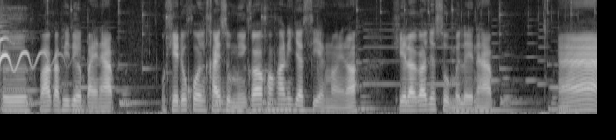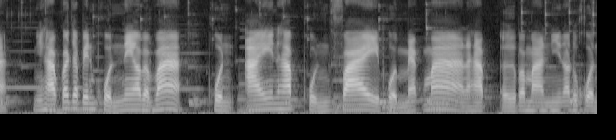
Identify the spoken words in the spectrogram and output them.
เออว้ากลับที่เดิมไปนะครับโอเคทุกคนใครสุ่มนี้ก็ค่อนข้างที่จะเสี่ยงหน่อยเนาะโอเคเราก็จะสุ่มไปเลยนะครับ อ่านี่ครับก็จะเป็นผลแนวแบบว่าผลไอนะครับ ผลไฟผลแมกมานะครับเออประมาณนี้เนาะทุกคน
